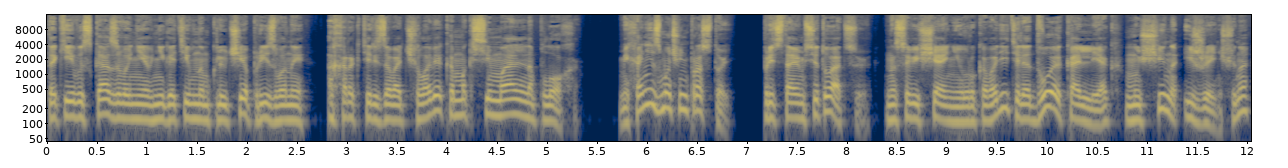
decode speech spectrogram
Такие высказывания в негативном ключе призваны охарактеризовать человека максимально плохо. Механизм очень простой. Представим ситуацию. На совещании у руководителя двое коллег, мужчина и женщина,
